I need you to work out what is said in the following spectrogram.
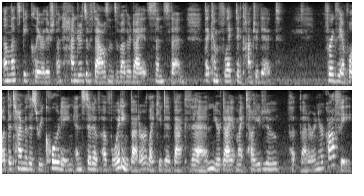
And let's be clear, there's been hundreds of thousands of other diets since then that conflict and contradict. For example, at the time of this recording, instead of avoiding butter like you did back then, your diet might tell you to put butter in your coffee.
